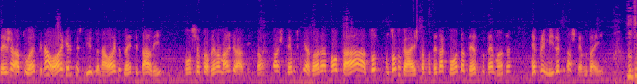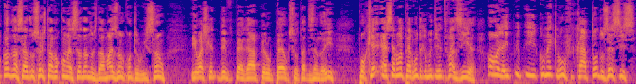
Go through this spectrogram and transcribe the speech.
seja atuante na hora que ele precisa, na hora que o doente está ali com o seu problema mais grave. Então, nós temos que agora voltar todo, com todo o gás para poder dar conta dessa demanda reprimida que nós temos aí. Doutor Cláudio Lacerda, o senhor estava começando a nos dar mais uma contribuição, e eu acho que deve pegar pelo pé o que o senhor está dizendo aí, porque essa era uma pergunta que muita gente fazia. Olha, e, e- como é que vão ficar todos esses,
